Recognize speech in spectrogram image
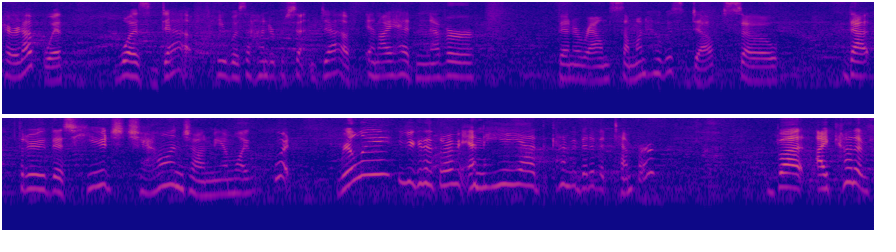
paired up with was deaf. He was 100% deaf, and I had never been around someone who was deaf. So that threw this huge challenge on me. I'm like, what? Really? You're going to throw me? And he had kind of a bit of a temper. But I kind of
